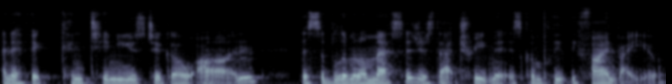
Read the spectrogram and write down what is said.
And if it continues to go on, the subliminal message is that treatment is completely fine by you.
